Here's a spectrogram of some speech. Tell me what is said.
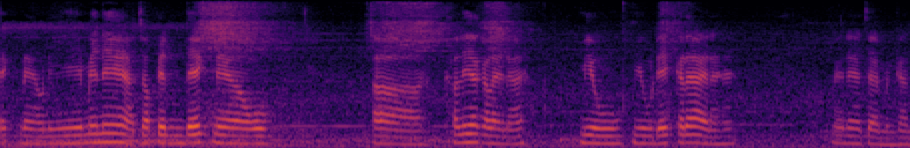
ด็กแนวนี้ไม่แน่อาจจะเป็นเด็กแนวเอ่อเขาเรียกอะไรนะมิวมิวเด็กก็ได้นะฮะ ไม่แน่ใจเหมือนกัน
